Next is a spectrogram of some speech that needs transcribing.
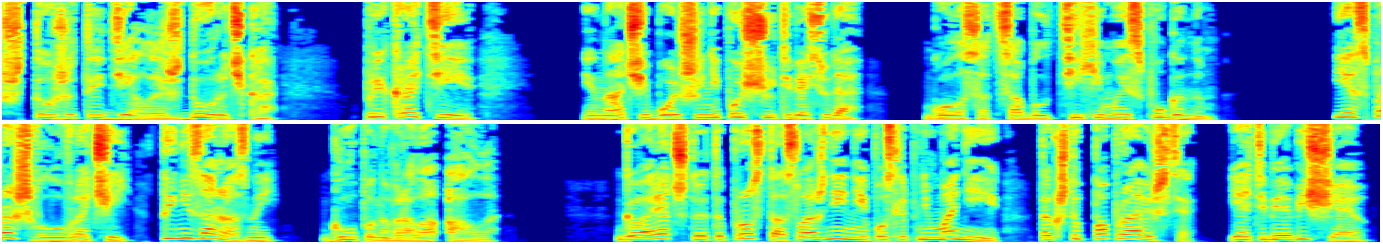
«Что же ты делаешь, дурочка? Прекрати! Иначе больше не пущу тебя сюда!» Голос отца был тихим и испуганным. «Я спрашивала у врачей, ты не заразный», — глупо наврала Алла. «Говорят, что это просто осложнение после пневмонии, так что поправишься, я тебе обещаю».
